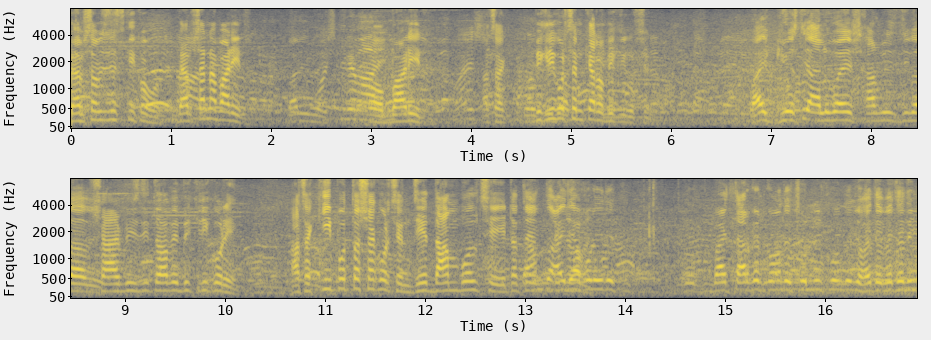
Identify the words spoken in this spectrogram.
ব্যবসা বিজনেস কী খবর? ব্যবসা না বাড়ির? ও বাড়ির। আচ্ছা বিক্রি করছেন কেন বিক্রি করছেন? ভাই গৃহস্থী আলু ভাই সার্ভিস দিবা হবে। সার বীজ দিতে হবে বিক্রি করে। আচ্ছা কি প্রত্যাশা করছেন? যে দাম বলছে এটাতে তো আইডিয়া করে ভাই টার্গেট কমাতে চল্লিশ পর্যন্ত হয়তো বেচে দিব।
